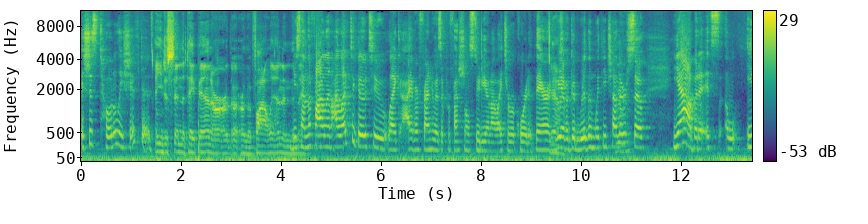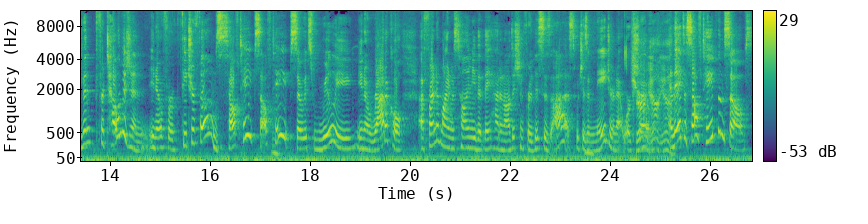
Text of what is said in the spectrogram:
it's just totally shifted. And you just send the tape in or, or, the, or the file in, and you they- send the file in. I like to go to like i have a friend who has a professional studio and i like to record it there. And we Yeah. Mm-hmm. have a good rhythm with each other. So yeah but it's uh, even for television you know for feature films self-tape self-tape. So it's really you know radical. A friend of mine was telling me that they had an audition for this is us which is a major network Sure, show. yeah, yeah. and they had to self-tape themselves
